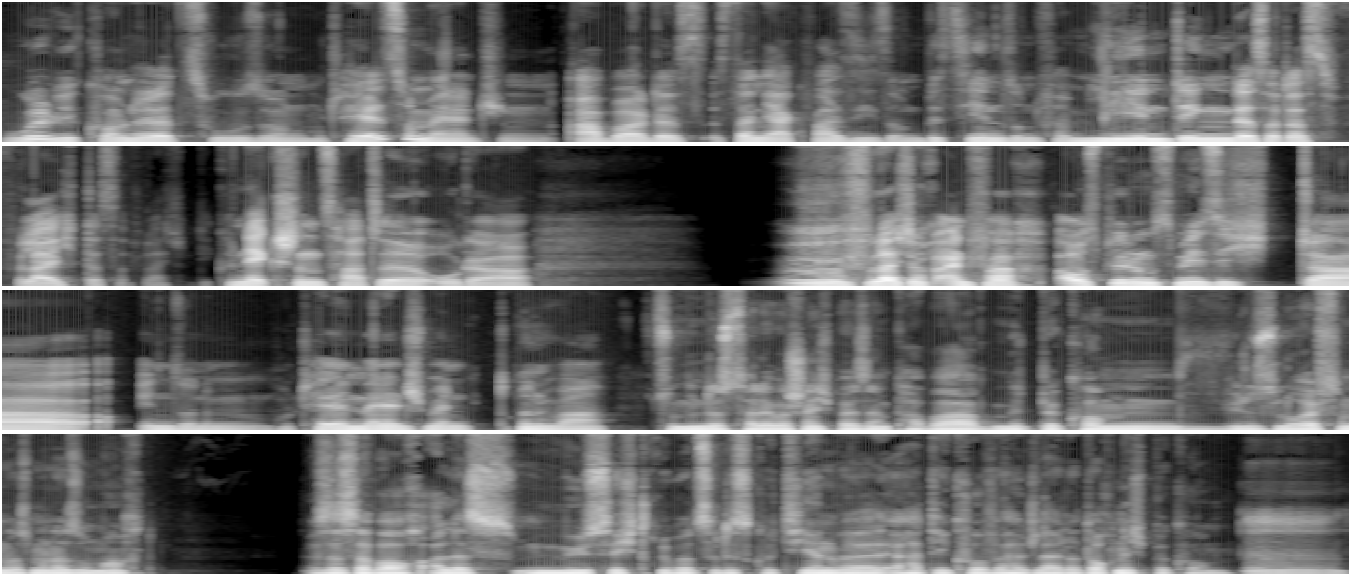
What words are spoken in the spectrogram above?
cool, wie kommt er dazu, so ein Hotel zu managen? Aber das ist dann ja quasi so ein bisschen so ein Familiending, dass er das vielleicht, dass er vielleicht die Connections hatte oder äh, vielleicht auch einfach ausbildungsmäßig da in so einem Hotelmanagement drin war. Zumindest hat er wahrscheinlich bei seinem Papa mitbekommen, wie das läuft und was man da so macht. Es ist aber auch alles müßig drüber zu diskutieren, weil er hat die Kurve halt leider doch nicht bekommen. Mm.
